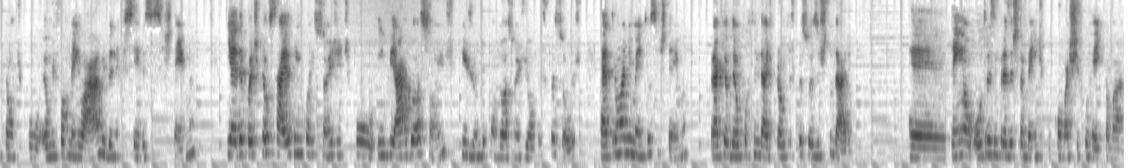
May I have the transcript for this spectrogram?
Então, tipo, eu me formei lá, me beneficiei desse sistema. E aí depois que eu saio, eu tenho condições de, tipo, enviar doações, que junto com doações de outras pessoas, retroalimentam o sistema para que eu dê oportunidade para outras pessoas estudarem. É, tem outras empresas também, tipo, como a Chico Rei, que é uma,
